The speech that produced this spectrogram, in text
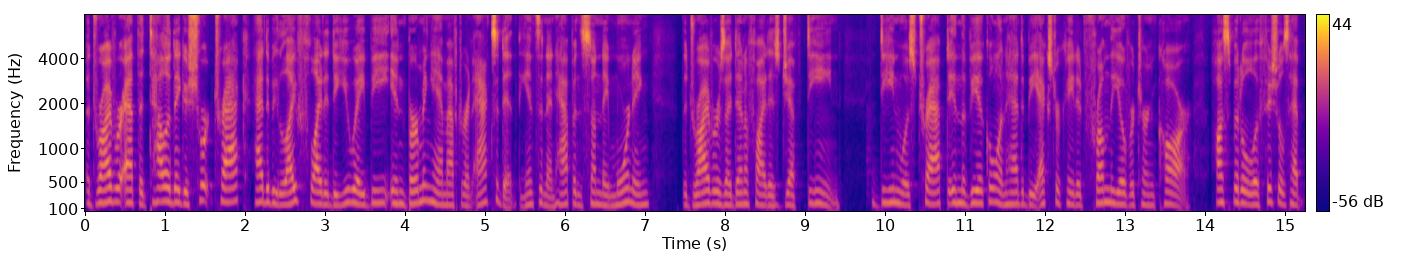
A driver at the Talladega short track had to be life flighted to UAB in Birmingham after an accident. The incident happened Sunday morning. The driver is identified as Jeff Dean. Dean was trapped in the vehicle and had to be extricated from the overturned car. Hospital officials have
